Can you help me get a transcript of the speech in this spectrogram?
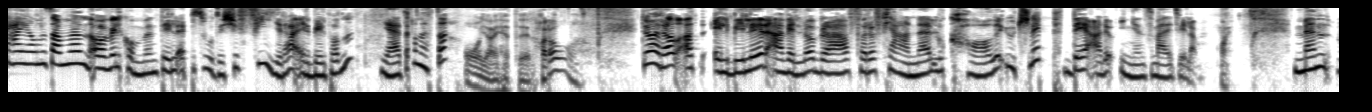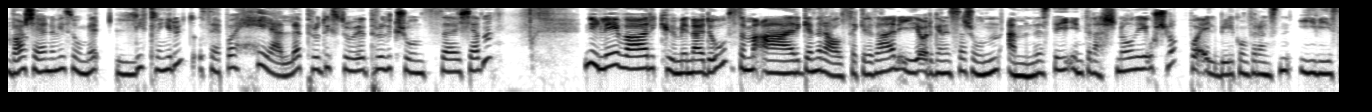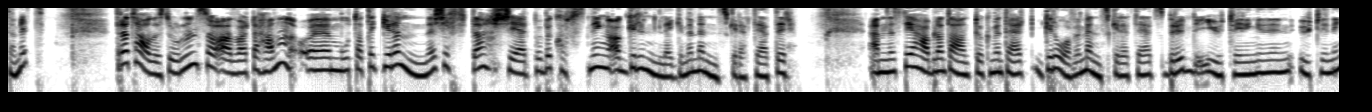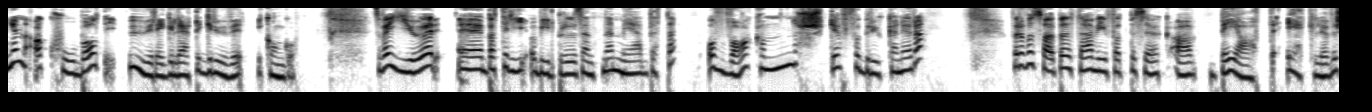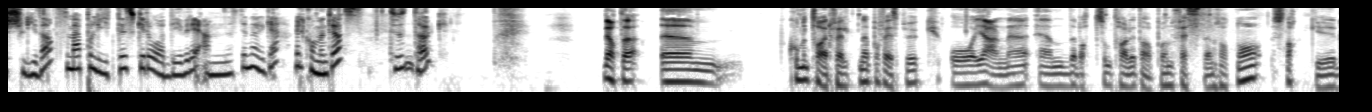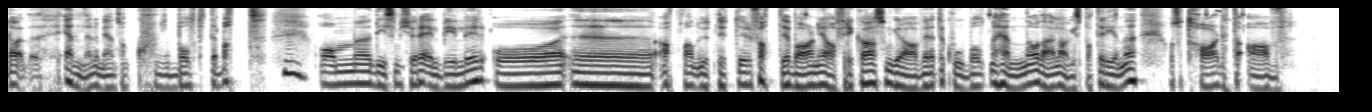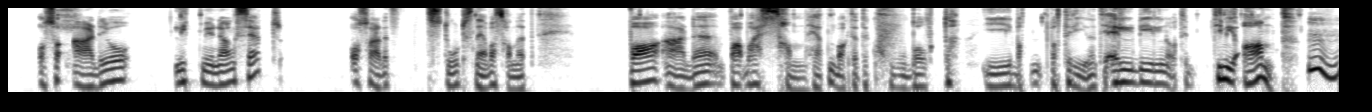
hei alle sammen, og velkommen til episode 24 av Elbilpodden. Jeg heter Anette. Og jeg heter Harald. Du Harald, at elbiler er vel og bra for å fjerne lokale utslipp, det er det jo ingen som er i tvil om. Nei. Men hva skjer når vi zoomer litt lenger ut og ser på hele produksjonskjeden? Nylig var Kumi Naidu, som er generalsekretær i organisasjonen Amnesty International i Oslo, på elbilkonferansen EV Summit. Fra talerstolen så advarte han uh, mot at det grønne skiftet skjer på bekostning av grunnleggende menneskerettigheter. Amnesty har bl.a. dokumentert grove menneskerettighetsbrudd i utvinningen, utvinningen, av kobolt i uregulerte gruver i Kongo. Så hva gjør uh, batteri- og bilprodusentene med dette? Og hva kan den norske forbrukeren gjøre? For å få svar på dette har vi fått besøk av Beate Ekeløve Slydal, som er politisk rådgiver i Amnesty Norge. Velkommen til oss. Tusen takk. Beate, eh, kommentarfeltene på Facebook og gjerne en debatt som tar litt av på en fest eller noe sånt nå, snakker, da ender det med en sånn koboltdebatt mm. om eh, de som kjører elbiler og eh, at man utnytter fattige barn i Afrika som graver etter kobolt med hendene, og der lages batteriene, og så tar dette av. Og så er det jo litt mye nyansert, og så er det et stort snev av sannhet. Hva er, det, hva, hva er sannheten bak dette koboltet? I batteriene til elbilen og til, til mye annet. Mm.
